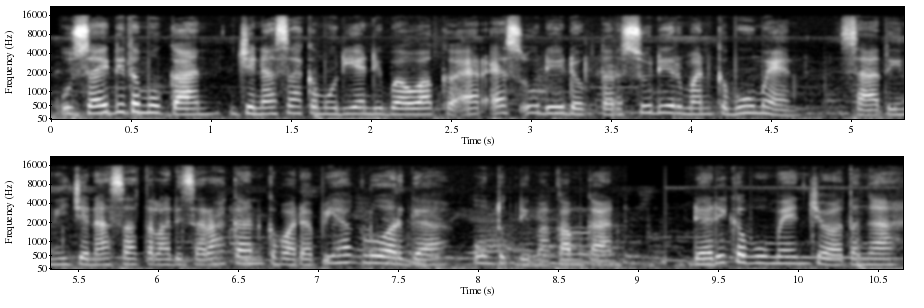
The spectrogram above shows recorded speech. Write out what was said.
Usai ditemukan, jenazah kemudian dibawa ke RSUD Dr. Sudirman Kebumen. Saat ini jenazah telah diserahkan kepada pihak keluarga untuk dimakamkan. Dari Kebumen, Jawa Tengah,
